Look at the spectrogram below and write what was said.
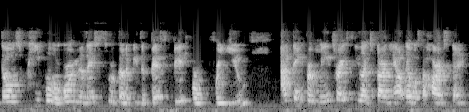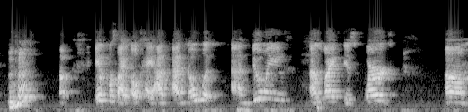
those people or organizations who are going to be the best fit for for you. I think for me, Tracy, like starting out, that was the hardest thing. Mm-hmm. Uh, it was like, okay, I, I know what I'm doing. I like this work. Um,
